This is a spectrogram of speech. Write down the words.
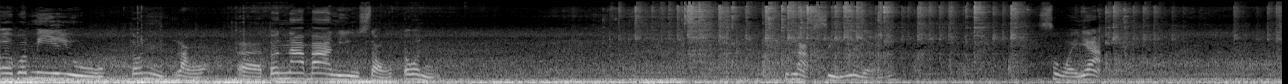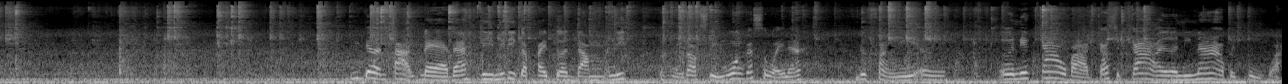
เออว่ามีอยู่ต้นหลังเอ่อต้นหน้าบ้านมีอยู่สองต้น กุหลาบสีเหลือง สวยอะ่ะ เดินตากแดดนะ ดีไม่ดีกับไปตัวดำอันนี้โอ้โหดอกสีม่วงก็สวยนะดูฝั่งนี้เออ เออเนี่ยเก้าบาทเก้าสิบเก้าเออนี้หน่าเอาไปปลูกว่ะ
